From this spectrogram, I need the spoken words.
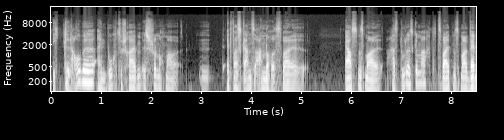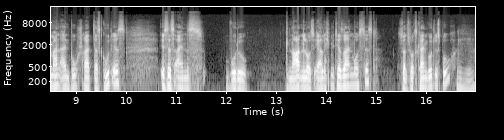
Ich glaube, ein Buch zu schreiben ist schon nochmal etwas ganz anderes, weil erstens mal hast du das gemacht. Zweitens mal, wenn man ein Buch schreibt, das gut ist, ist es eins, wo du gnadenlos ehrlich mit dir sein musstest. Sonst wird es kein gutes Buch. Mhm.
